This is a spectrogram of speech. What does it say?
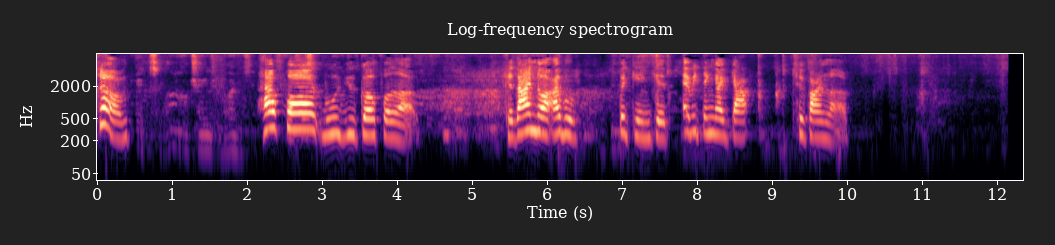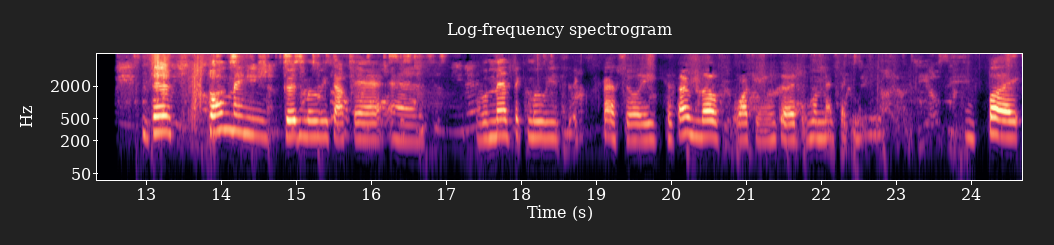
So, how far will you go for love? Because I know I will freaking give everything I got to find love. There's so many good movies out there and romantic movies especially because I love watching good romantic movies. But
